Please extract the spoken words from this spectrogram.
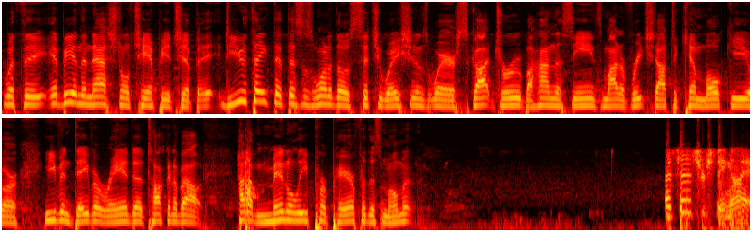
with the it being the national championship, eh, do you think that this is one of those situations where Scott Drew behind the scenes might have reached out to Kim Mulkey or even Dave Aranda talking about how to mentally prepare for this moment? That's interesting. I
